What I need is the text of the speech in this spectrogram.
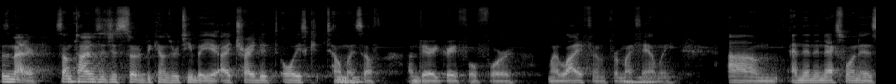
doesn't matter. Sometimes it just sort of becomes routine but yeah, i try to always tell myself i'm very grateful for my life and for my family. Um, and then the next one is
